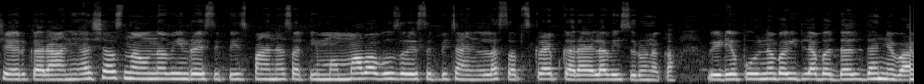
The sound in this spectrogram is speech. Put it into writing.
शेअर करा आणि अशाच नवनवीन रेसिपीज पाहण्यासाठी मम्मा बाबूज रेसिपी चॅनलला सबस्क्राईब करायला विसरू नका. व्हिडिओ पूर्ण बघितल्याबद्दल धन्यवाद.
